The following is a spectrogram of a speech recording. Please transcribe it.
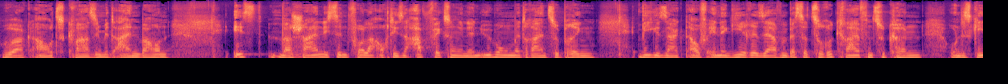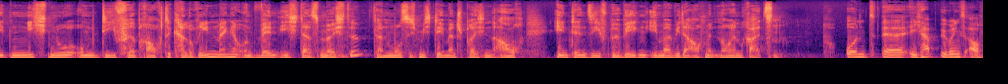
Workout quasi mit einbauen, ist wahrscheinlich sinnvoller, auch diese Abwechslung in den Übungen mit reinzubringen. Wie gesagt, auf Energiereserven besser zurückgreifen zu können und es geht nicht nur um die verbrauchte Kalorienmenge. Und wenn ich das möchte, dann muss ich mich dementsprechend auch intensiv bewegen, immer wieder auch mit neuen Reizen. Und äh, ich habe übrigens auch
